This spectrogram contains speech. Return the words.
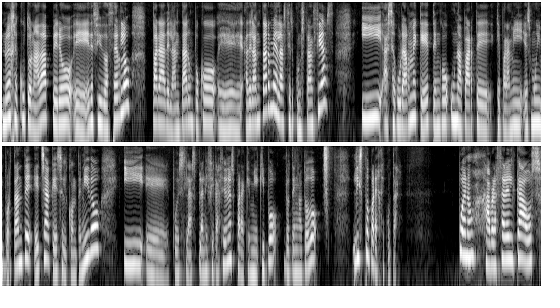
no ejecuto nada, pero eh, he decidido hacerlo para adelantar un poco, eh, adelantarme a las circunstancias y asegurarme que tengo una parte que para mí es muy importante hecha, que es el contenido y eh, pues las planificaciones para que mi equipo lo tenga todo listo para ejecutar. Bueno, abrazar el caos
